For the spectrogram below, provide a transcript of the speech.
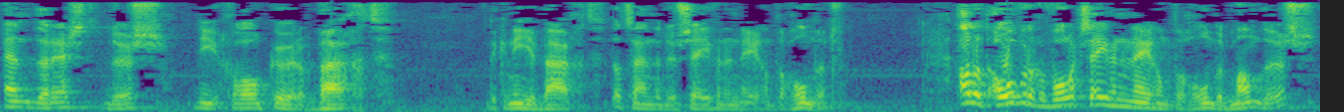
En de rest dus, die gewoon keurig buigt. De knieën buigt. Dat zijn er dus 9700. Al het overige volk, 9700 man dus,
